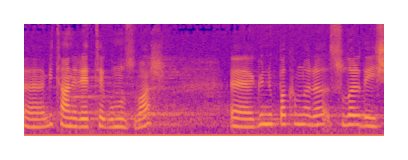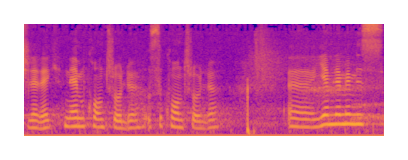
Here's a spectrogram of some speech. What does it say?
e, bir tane rettegumuz var. E, Günlük bakımları suları değişilerek, nem kontrolü, ısı kontrolü, e, yemlememiz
